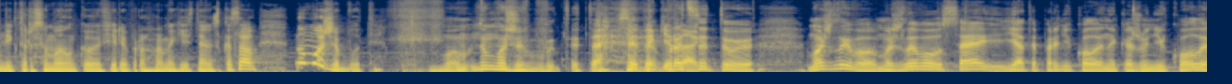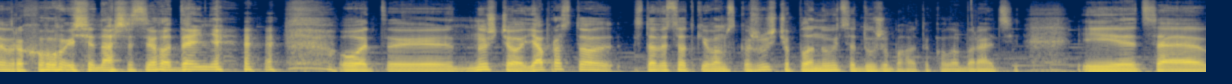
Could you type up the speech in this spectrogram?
Віктор Самойленко в ефірі програми «Гістем» сказав: ну може бути. Ну, може бути, так. Все-таки так. Процитую. Можливо, можливо, усе. Я тепер ніколи не кажу ніколи, враховуючи наше сьогодення. От, е, ну що, я просто 100% вам скажу, що планується дуже багато колаборацій. І це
